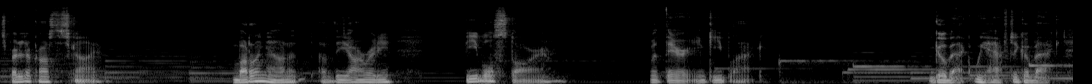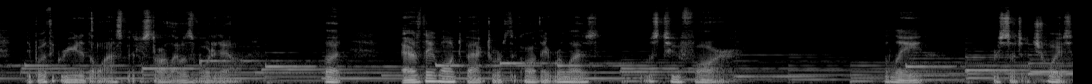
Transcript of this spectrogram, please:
spread it across the sky, bottling out of the already feeble star with their inky black. Go back, we have to go back. They both agreed that the last bit of starlight was voided out. But as they walked back towards the car, they realized it was too far. Too late for such a choice.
